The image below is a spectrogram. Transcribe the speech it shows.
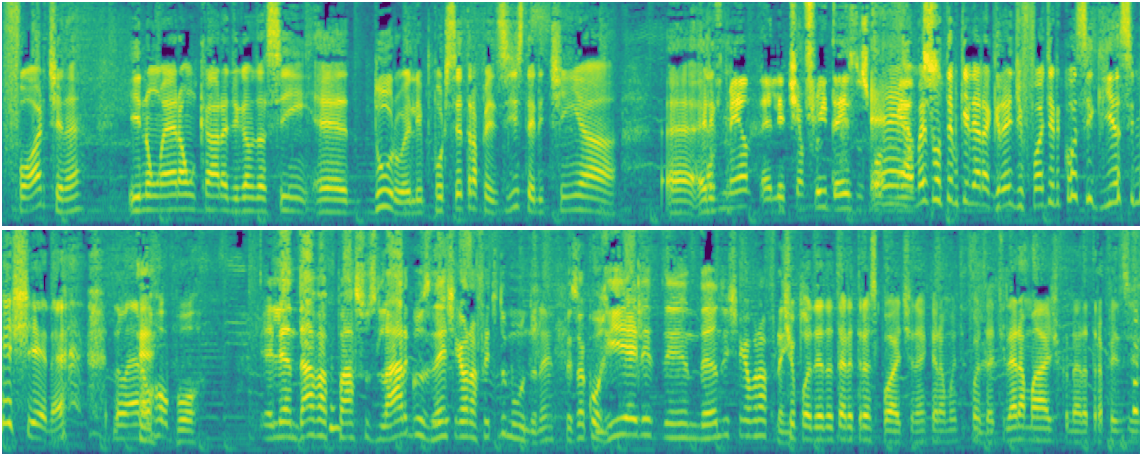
forte, né? E não era um cara, digamos assim, é, duro. Ele, por ser trapezista, ele tinha. é, ele, Movimento, ele tinha fluidez nos é, movimentos. ao mesmo tempo que ele era grande e forte, ele conseguia se mexer, né? Não era um É. robô. Ele andava a passos largos, né? e Chegava na frente do mundo, né? O pessoal corria, ele andando e chegava na frente. Tinha o poder do teletransporte, né? Que era muito importante. Ele era mágico, não era trapezista.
